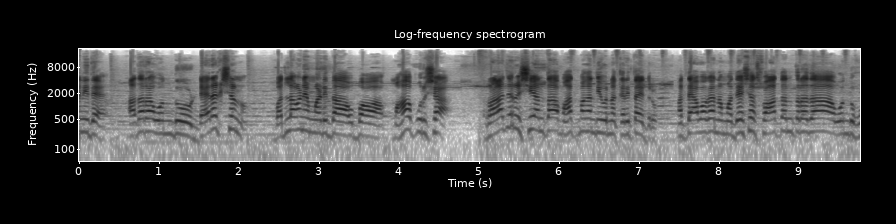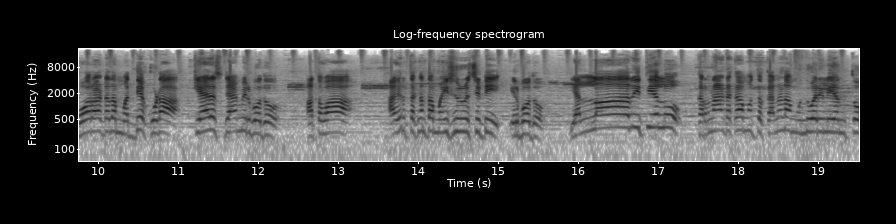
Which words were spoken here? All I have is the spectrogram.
ಏನಿದೆ, ಅದರ ಒಂದು ಡೈರೆಕ್ಷನ್ ಬದಲಾವಣೆ ಮಾಡಿದ್ದ ಒಬ್ಬ ಮಹಾಪುರುಷ ರಾಜಋಷಿ ಅಂತ ಮಹಾತ್ಮ ಗಾಂಧಿ ಇವ್ರನ್ನ ಕರಿತಾ ಇದ್ರು. ಮತ್ತೆ ಆವಾಗ ನಮ್ಮ ದೇಶ ಸ್ವಾತಂತ್ರ್ಯದ ಒಂದು ಹೋರಾಟದ ಮಧ್ಯೆ ಕೂಡ ಕೆ ಆರ್ ಎಸ್ ಡ್ಯಾಮ್ ಇರ್ಬೋದು ಅಥವಾ ಆಗಿರ್ತಕ್ಕಂಥ ಮೈಸೂರು ಯೂನಿವರ್ಸಿಟಿ ಇರ್ಬೋದು. ಎಲ್ಲ ರೀತಿಯಲ್ಲೂ ಕರ್ನಾಟಕ ಮತ್ತು ಕನ್ನಡ ಮುಂದುವರಿಲಿ ಅಂತೂ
